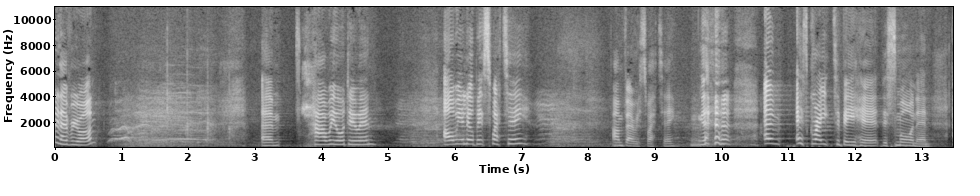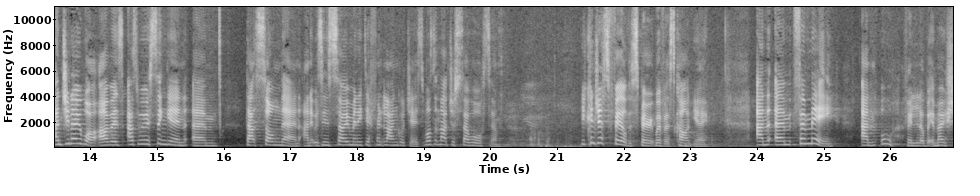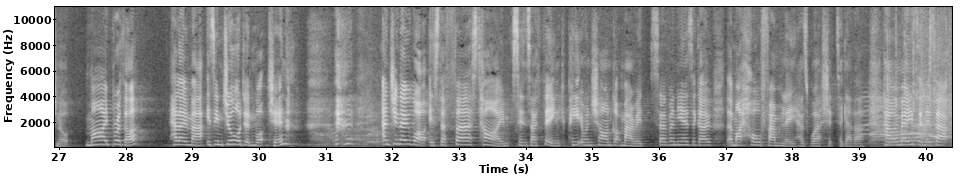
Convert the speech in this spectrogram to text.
morning, everyone. Um, how are we all doing? Are we a little bit sweaty? I'm very sweaty. um, it's great to be here this morning. And you know what? I was, as we were singing um, that song then, and it was in so many different languages, wasn't that just so awesome? You can just feel the spirit with us, can't you? And um, for me, and oh, I feel a little bit emotional, my brother, hello Matt, is in Jordan watching. and you know what? It's the first time since I think Peter and Sean got married seven years ago that my whole family has worshipped together. How amazing is that?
